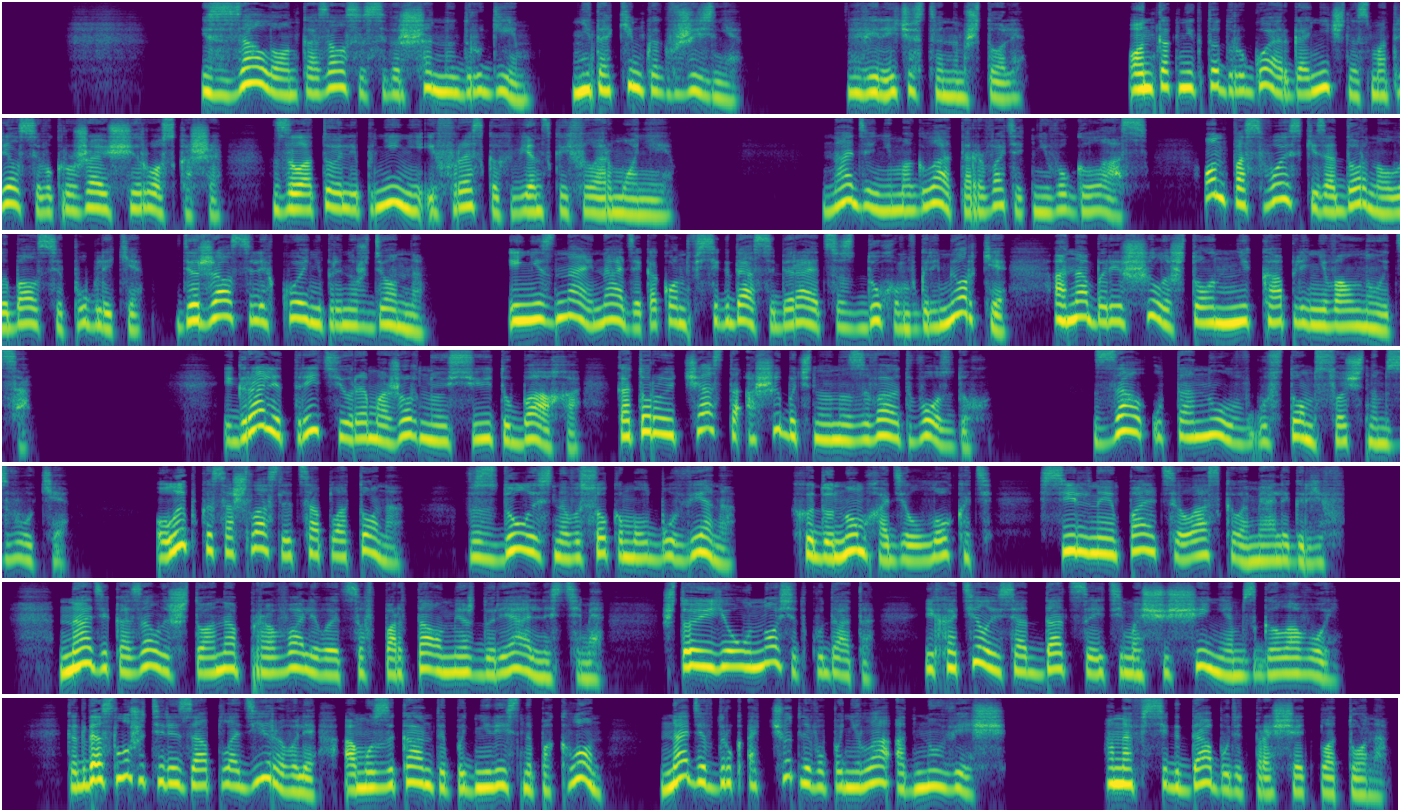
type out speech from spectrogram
Из зала он казался совершенно другим, не таким, как в жизни. Величественным, что ли. Он, как никто другой, органично смотрелся в окружающей роскоши, золотой лепнине и фресках Венской филармонии. Надя не могла оторвать от него глаз. Он по-свойски задорно улыбался публике, держался легко и непринужденно. И не зная Надя, как он всегда собирается с духом в гримерке, она бы решила, что он ни капли не волнуется. Играли третью ре-мажорную сюиту Баха, которую часто ошибочно называют «воздух». Зал утонул в густом сочном звуке. Улыбка сошла с лица Платона, вздулась на высоком лбу вена, ходуном ходил локоть, сильные пальцы ласково мяли гриф. Наде казалось, что она проваливается в портал между реальностями, что ее уносит куда-то, и хотелось отдаться этим ощущениям с головой. Когда слушатели зааплодировали, а музыканты поднялись на поклон, Надя вдруг отчетливо поняла одну вещь. Она всегда будет прощать Платона,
